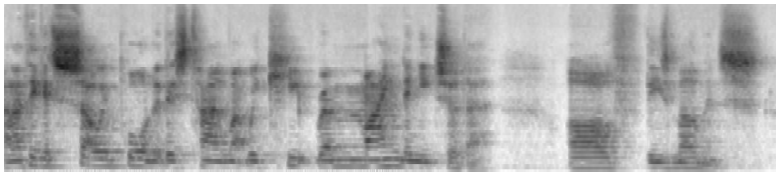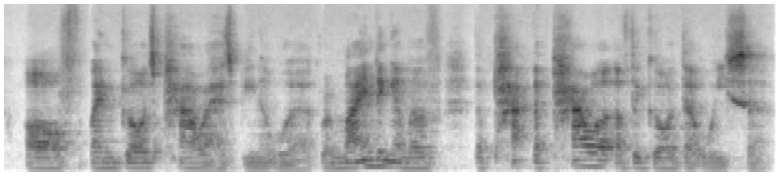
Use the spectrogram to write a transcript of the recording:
And I think it's so important at this time that we keep reminding each other of these moments of when God's power has been at work, reminding them of the, the power of the God that we serve.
